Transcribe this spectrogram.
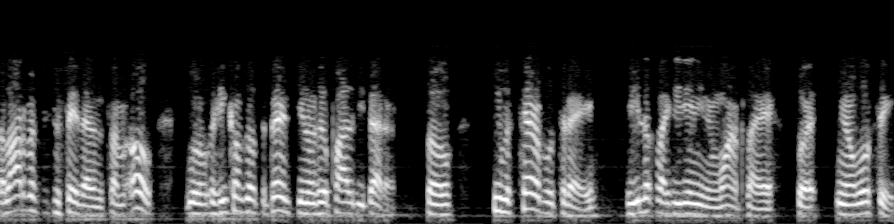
A lot of us used to say that in the summer. Oh, well, if he comes off the bench, you know, he'll probably be better. So he was terrible today. He looked like he didn't even want to play. But you know, we'll see.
